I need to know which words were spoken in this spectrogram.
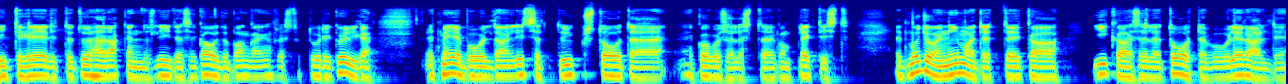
integreeritud ühe rakendusliidese kaudu panga infrastruktuuri külge. et meie puhul ta on lihtsalt üks toode kogu sellest komplektist. et muidu on niimoodi, et ega iga selle toote puhul eraldi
